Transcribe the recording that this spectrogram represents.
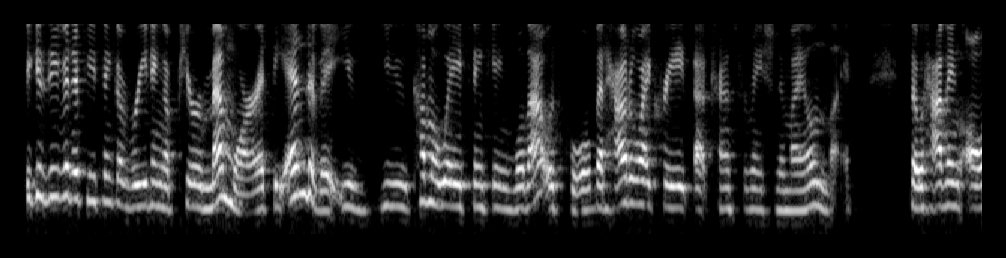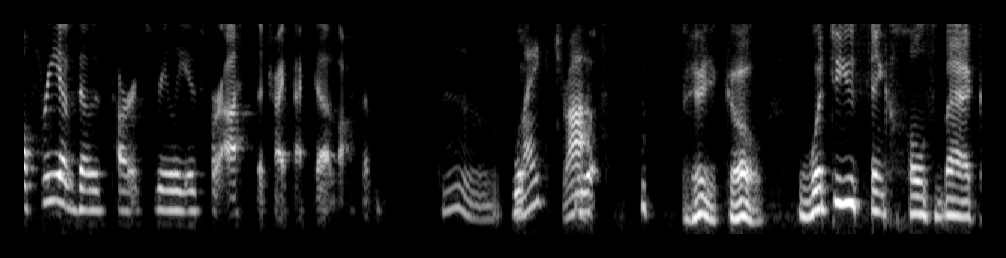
Because even if you think of reading a pure memoir, at the end of it, you you come away thinking, well, that was cool, but how do I create that transformation in my own life? So having all three of those parts really is for us the trifecta of awesome. Ooh, what, mic drop. What, there you go. What do you think holds back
